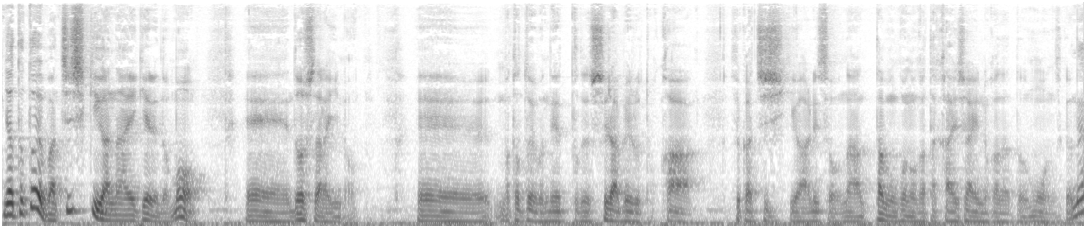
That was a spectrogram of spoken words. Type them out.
じゃあ例えば知識がないけれども、え、どうしたらいいの、えまあ、例えばネットで調べるとかそれから知識がありそうな多分この方会社員の方だと思うんですけどね、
